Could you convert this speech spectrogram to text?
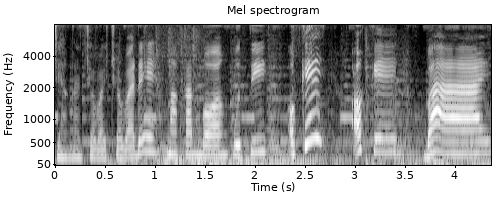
jangan coba-coba deh makan bawang putih. Oke? Okay? Oke, okay, bye.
